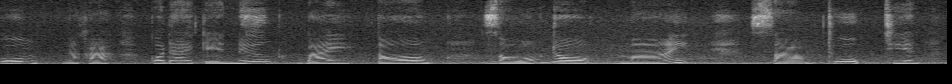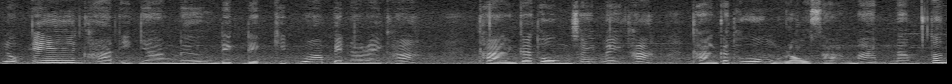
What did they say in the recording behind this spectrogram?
ทงนะคะ ก็ได้แก่หนึ่งใบตองสองดอกไม้ 3. ทูบเทียน แล้วเอ๊ขาดอีกอย่างหนึ่งเด็กๆคิดว่าเป็นอะไรคะ ฐานกระทงใช่ไหมคะ ฐานกระทงเราสามารถนำต้น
